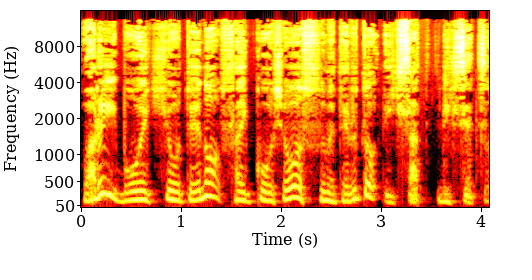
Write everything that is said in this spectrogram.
悪い貿易協定の再交渉を進めていると力説。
